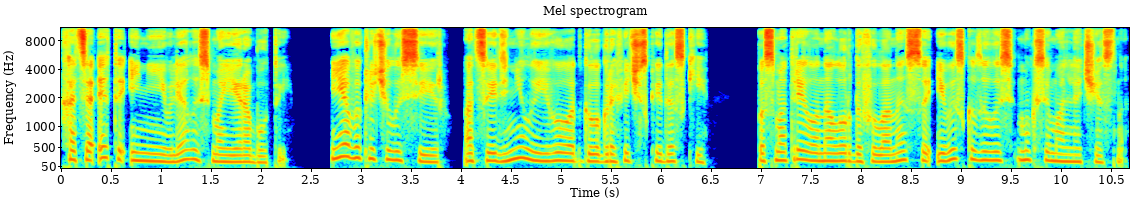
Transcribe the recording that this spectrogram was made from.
Хотя это и не являлось моей работой. Я выключила сир, отсоединила его от голографической доски, посмотрела на лорда Филонесса и высказалась максимально честно.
